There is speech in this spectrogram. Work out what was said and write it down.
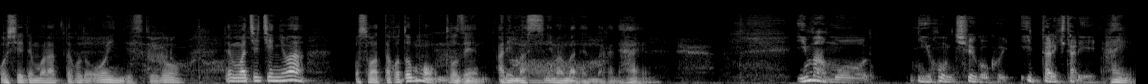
教えてもらったこと多いんですけど、でも父には教わったことも当然あります、うん、今までの中で。はい。今もう日本、中国行ったり来たり、はい。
